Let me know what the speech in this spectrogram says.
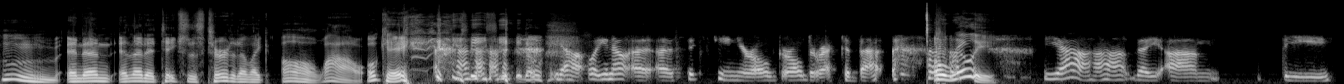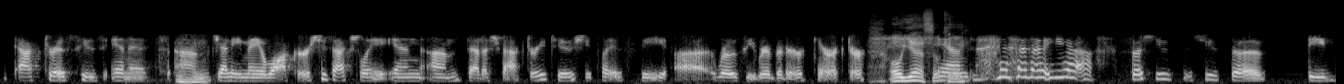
hmm and then and then it takes this turn and i'm like oh wow okay you know? yeah well you know a 16 year old girl directed that oh really yeah uh, the um the actress who's in it, um, mm-hmm. Jenny May Walker. She's actually in um, Fetish Factory too. She plays the uh, Rosie Riveter character. Oh yes, okay. And, yeah, so she's she's the the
